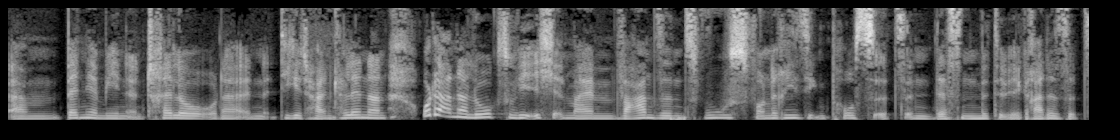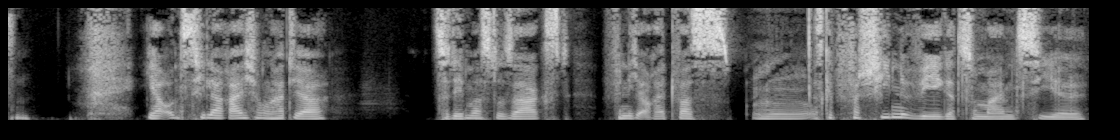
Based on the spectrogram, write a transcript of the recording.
ähm, Benjamin in Trello oder in digitalen Kalendern oder analog, so wie ich in meinem Wahnsinnswust von riesigen Post-its, in dessen Mitte wir gerade sitzen. Ja, und Zielerreichung hat ja zu dem, was du sagst, finde ich auch etwas, mh, hm, es gibt verschiedene Wege zu meinem Ziel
